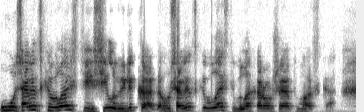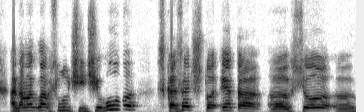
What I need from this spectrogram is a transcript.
у советской власти сила велика, да, у советской власти была хорошая отмазка. Она могла в случае чего сказать, что это э, все э,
